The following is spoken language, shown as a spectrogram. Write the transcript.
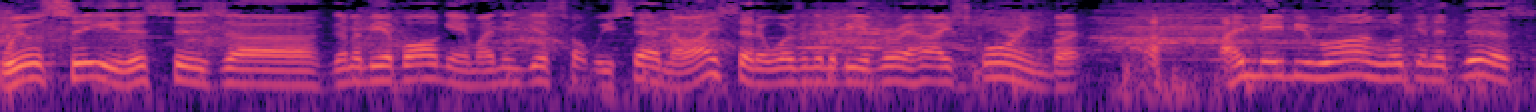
we'll see. This is uh, going to be a ball game. I think just what we said. Now, I said it wasn't going to be a very high scoring, but I may be wrong looking at this.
